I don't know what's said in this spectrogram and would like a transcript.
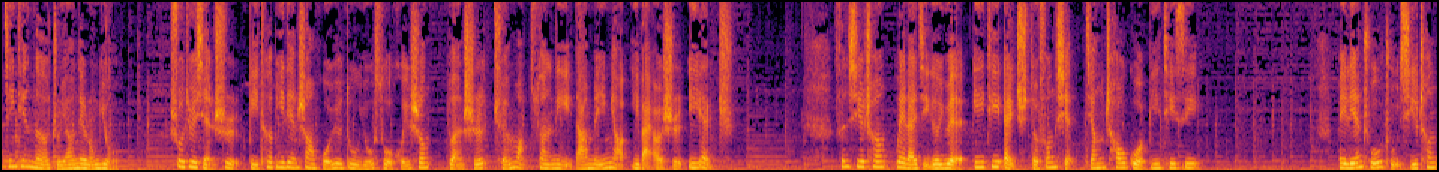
今天的主要内容有：数据显示，比特币链上活跃度有所回升，短时全网算力达每秒一百二十 EH。分析称，未来几个月 ETH 的风险将超过 BTC。美联储主席称，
